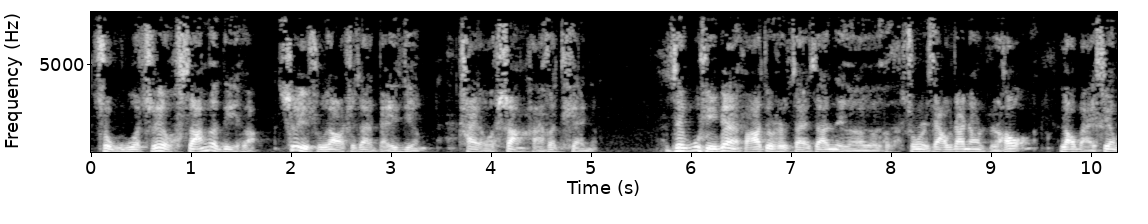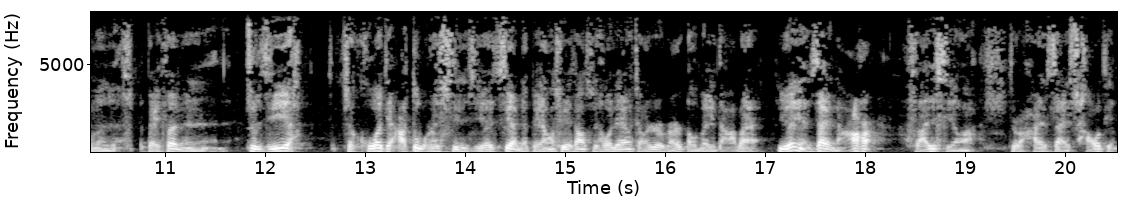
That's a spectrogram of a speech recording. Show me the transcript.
中国只有三个地方，最主要是在北京。还有上海和天津，这戊戌变法就是在咱那个中日甲午战争之后，老百姓们悲愤至极呀！这国家都是心血建的北洋学堂，最后连个小日本都没打败，原因在哪儿？反省啊，就是还在朝廷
